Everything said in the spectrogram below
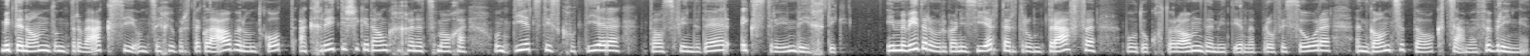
Miteinander unterwegs sein und sich über den Glauben und Gott auch kritische Gedanken zu machen und die zu diskutieren, das findet er extrem wichtig. Immer wieder organisiert er darum Treffen, wo Doktoranden mit ihren Professoren einen ganzen Tag zusammen verbringen.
